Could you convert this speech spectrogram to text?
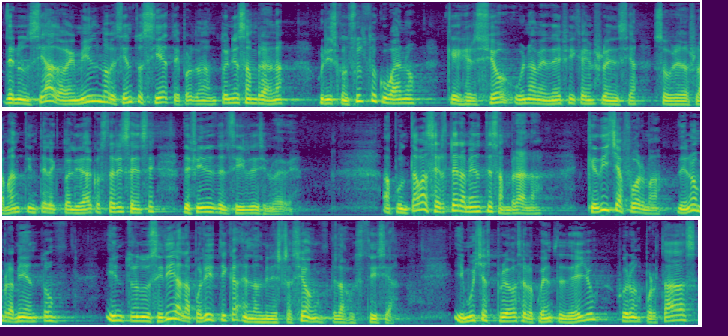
denunciado en 1907 por don Antonio Zambrana, jurisconsulto cubano que ejerció una benéfica influencia sobre la flamante intelectualidad costarricense de fines del siglo XIX. Apuntaba certeramente Zambrana que dicha forma de nombramiento introduciría la política en la administración de la justicia y muchas pruebas elocuentes de ello fueron aportadas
